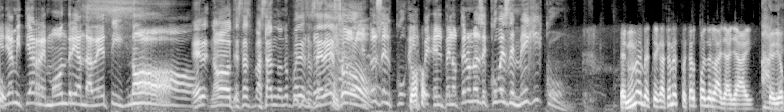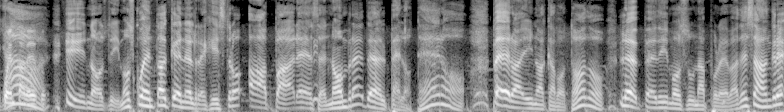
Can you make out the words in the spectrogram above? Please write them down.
Diría mi tía Remondri Andabetti. ¡No! Eres- no, te estás pasando, no puedes hacer eso. Entonces el, cu- el el pelotero no es de Cuba, es de México. En una investigación especial pues de la Ayayay se dio cuenta de eso. Y nos dimos cuenta que en el registro aparece el nombre del pelotero. Pero ahí no acabó todo. Le pedimos una prueba de sangre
